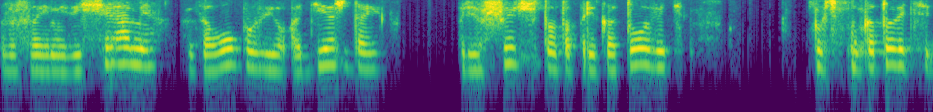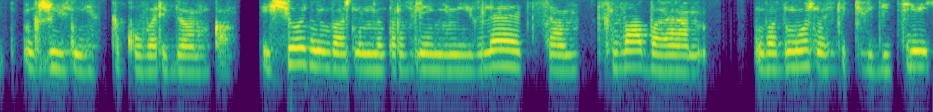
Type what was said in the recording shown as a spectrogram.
за своими вещами, за обувью, одеждой, решить что-то, приготовить. В общем, готовить к жизни такого ребенка. Еще одним важным направлением является слабая возможность таких детей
